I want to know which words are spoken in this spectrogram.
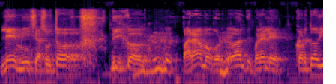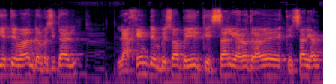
Lemmy se asustó, dijo, paramos, cortó antes, ponele, cortó 10 temas antes del recital. La gente empezó a pedir que salgan otra vez, que salgan.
